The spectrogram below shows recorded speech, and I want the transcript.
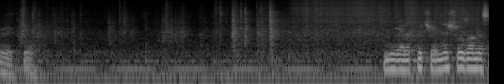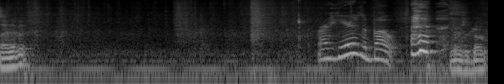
very cool. And you got to put your initials on the side of it? Right here's a boat. There's a boat.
